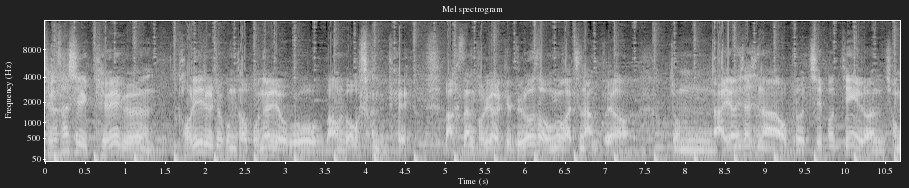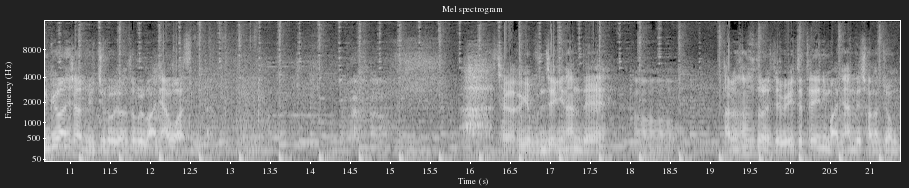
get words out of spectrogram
제가 사실 계획은 거리를 조금 더 보내려고 마음을 먹었었는데 막상 거리가 그렇게 늘어서 온 것 같지는 않고요. 좀 아이언샷이나 어프로치, 퍼팅 이런 정교한 샷 위주로 연습을 많이 하고 왔습니다. 아, 제가 그게 문제긴 한데 어, 다른 선수들은 이제 웨이트 트레이닝 많이 하는데 저는 좀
